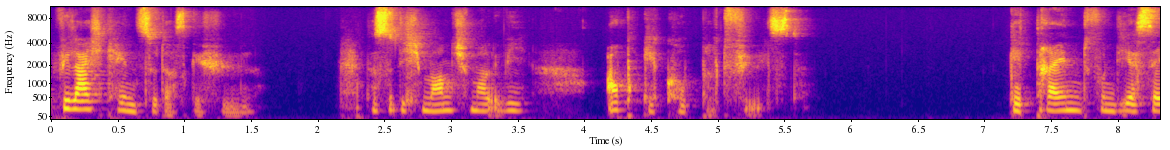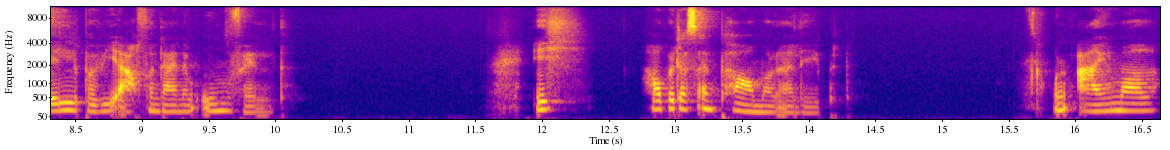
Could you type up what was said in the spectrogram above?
Vielleicht kennst du das Gefühl, dass du dich manchmal wie abgekoppelt fühlst getrennt von dir selber wie auch von deinem Umfeld. Ich habe das ein paar Mal erlebt. Und einmal,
